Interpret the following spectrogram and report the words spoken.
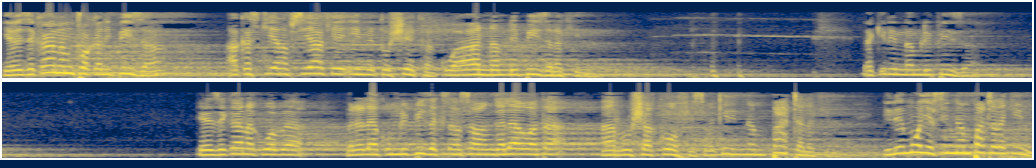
Yawezekana mtu akalipiza akasikia nafsi yake imetosheka kuwa anamlipiza lakini. Lakini ninamlipiza yawezekana kuwa badala ya kumlipiza kisawasawa angalau hata anrusha kofi lakini ninampata lakini. Ile moja si ninampata lakini.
